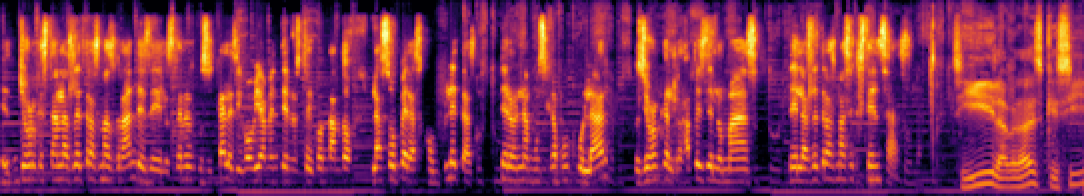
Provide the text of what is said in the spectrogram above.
Eh, yo creo que están las letras más grandes de los géneros musicales. Digo, obviamente no estoy contando las óperas completas, pero en la música popular, pues yo creo que el rap es de lo más, de las letras más extensas. Sí, la verdad es que sí.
